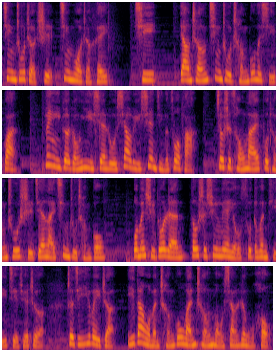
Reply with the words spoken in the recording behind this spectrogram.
近朱者赤，近墨者黑。七，养成庆祝成功的习惯。另一个容易陷入效率陷阱的做法，就是从来不腾出时间来庆祝成功。我们许多人都是训练有素的问题解决者，这即意味着，一旦我们成功完成某项任务后，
